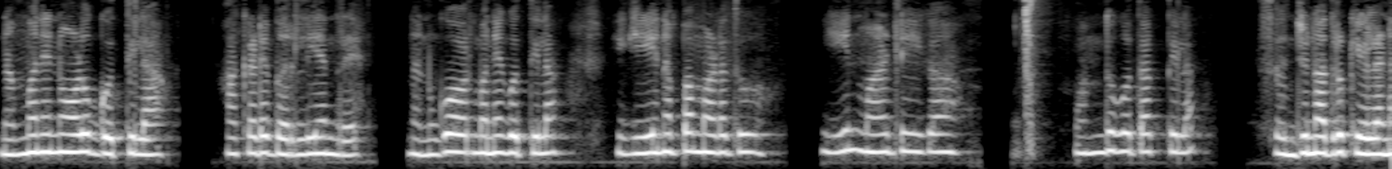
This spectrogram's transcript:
ನಮ್ಮ ಮನೆನೂ ಅವಳಿಗೆ ಗೊತ್ತಿಲ್ಲ. ಆ ಕಡೆ ಬರಲಿ ಅಂದರೆ ನನಗೂ ಅವ್ರ ಮನೆ ಗೊತ್ತಿಲ್ಲ. ಈಗ ಏನಪ್ಪ ಮಾಡೋದು? ಏನು ಮಾಡಲಿ ಈಗ? ಒಂದು ಗೊತ್ತಾಗ್ತಿಲ್ಲ. ಸಂಜುನಾದರೂ ಕೇಳೋಣ.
